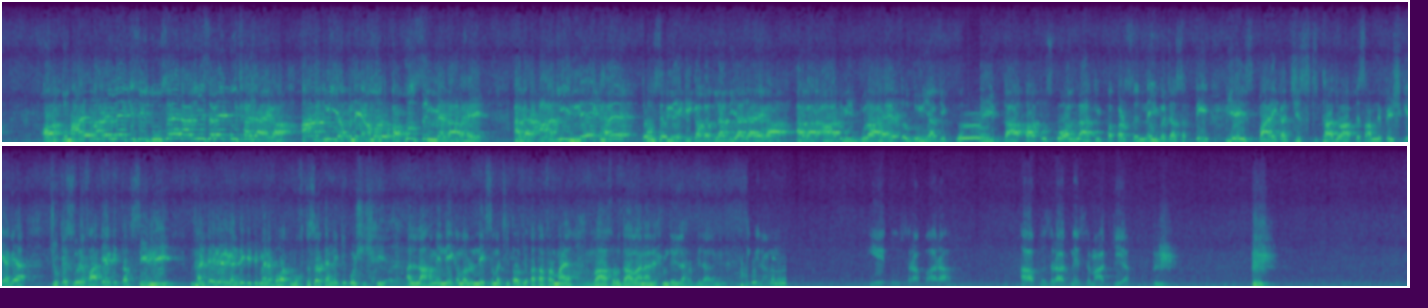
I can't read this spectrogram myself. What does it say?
اور تمہارے بارے میں کسی دوسرے آدمی سے نہیں پوچھا جائے گا آدمی اپنے عملوں کا خود ذمہ دار ہے اگر آدمی نیک ہے تو اسے نیکی کا بدلہ دیا جائے گا۔ اگر آدمی برا ہے تو دنیا کی کوئی طاقت اس کو اللہ کی پکڑ سے نہیں بچا سکتی۔ یہ اس پارے کا جسٹ تھا جو آپ کے سامنے پیش کیا گیا۔ چونکہ سورہ فاتحہ کی تفسیری گھنٹے ڈیڑھ گھنٹے کی تھی، میں نے بہت مختصر کرنے کی کوشش کی۔ ہے اللہ ہمیں نیک عمل نیک سمجھ کی توفیق عطا فرمایا واخر دعوانا الحمدللہ رب العالمین۔ یہ دوسرا پارا آپ حضرات نے سماعت کیا۔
